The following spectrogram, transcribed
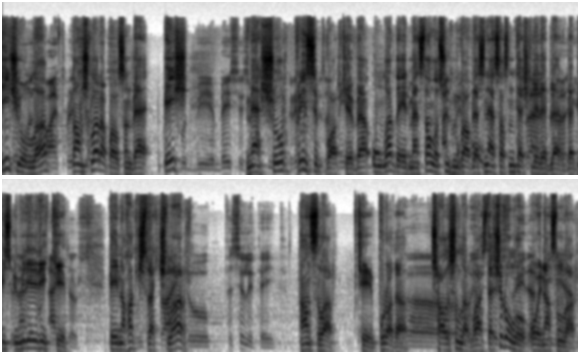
dinç yolla danışıqlar aparılsın və 5 məşhur prinsip var ki, və onlar da Ermənistanla sülh müqaviləsinin əsasını təşkil edə bilər və biz ümid edirik ki, beynəlxalq iştirakçılar hansılar ki, burada çalışırlar, vasitəçi rolu oynasınlar.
